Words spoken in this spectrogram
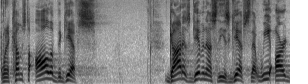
when it comes to all of the gifts, God has given us these gifts that we are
